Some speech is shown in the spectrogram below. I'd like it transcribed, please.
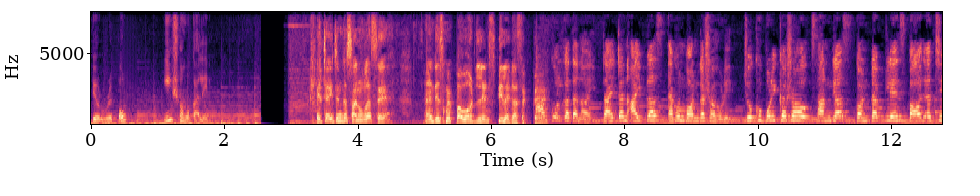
Bureau report. ই সমকালীন ये टाइटन का सनग्लास है एंड इसमें पावर्ड लेंस भी लगा सकते আর हैं কলকাতা নয় টাইটান আই প্লাস এখন বনগা শহরে চক্ষু পরীক্ষা সহ সানগ্লাস কন্টাক্ট লেন্স পাওয়া যাচ্ছে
